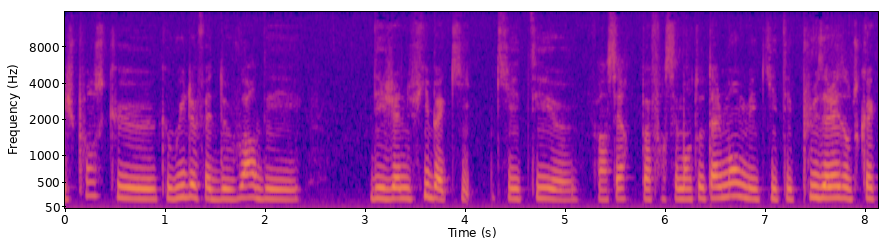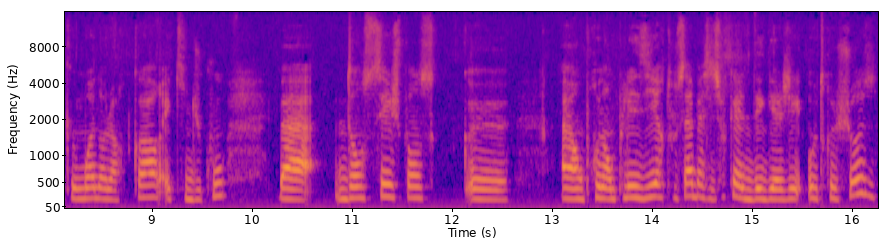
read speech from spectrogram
je pense que, que oui, le fait de voir des, des jeunes filles bah, qui qui étaient, euh, enfin certes pas forcément totalement, mais qui étaient plus à l'aise en tout cas que moi dans leur corps et qui du coup, bah, danser, je pense, en prenant plaisir, tout ça, bah, c'est sûr qu'elle dégageait autre chose.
